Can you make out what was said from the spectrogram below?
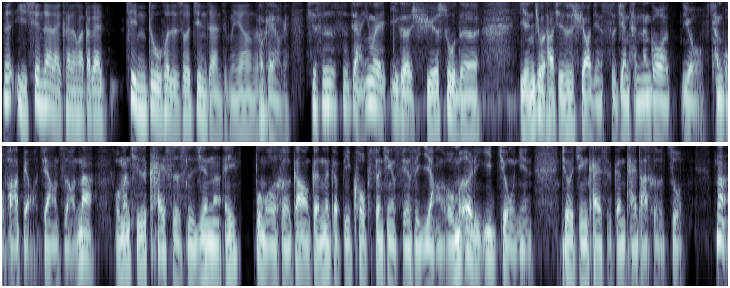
那以现在来看的话，大概进度或者说进展怎么样呢？OK OK，其实是这样，因为一个学术的研究，它其实需要点时间才能够有成果发表这样子哦。那我们其实开始的时间呢，哎，不谋而合，刚好跟那个 B Corp 申请的时间是一样的。我们二零一九年就已经开始跟台大合作。那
